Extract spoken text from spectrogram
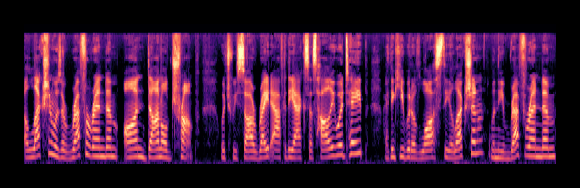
election was a referendum on Donald Trump, which we saw right after the Access Hollywood tape. I think he would have lost the election when the referendum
